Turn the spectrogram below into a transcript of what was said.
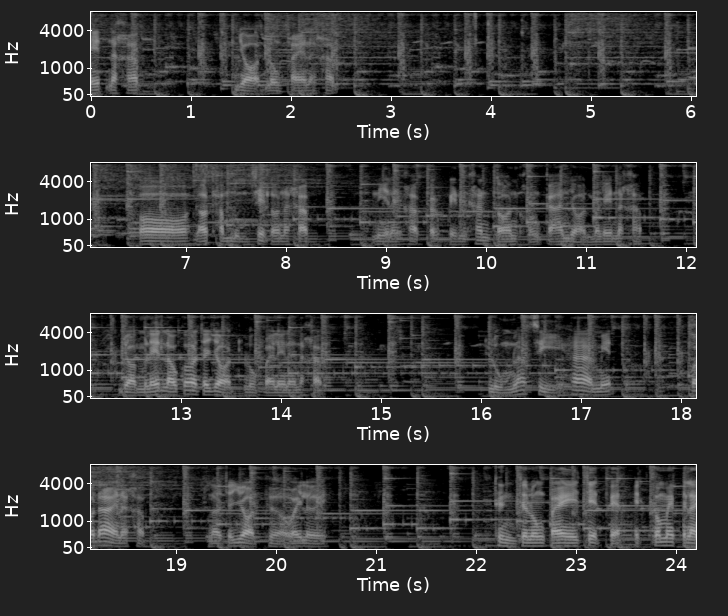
ล็ดนะครับ หยอดลงไปนะครับ อเราทำหลุมเสร็จแล้วนะครับ นี่นะครับก็เป็นขั้นตอนของการหยอดเมล็ดนะครับ หยอดเมล็ดเราก็จะหยอดลงไปเลยนะครับ หลุมละ 4-5 เม็ดก็ได้นะครับ เราจะหยอดเผื่อไว้เลย ถึงจะลงไป7-8เม็ดก็ไม่เป็นไร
